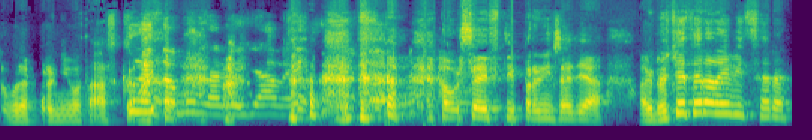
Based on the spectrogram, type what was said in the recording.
to bude první otázka. Kvůli tomu nevěděli. a už se v té první řadě. A kdo tě teda nejvíc sere?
